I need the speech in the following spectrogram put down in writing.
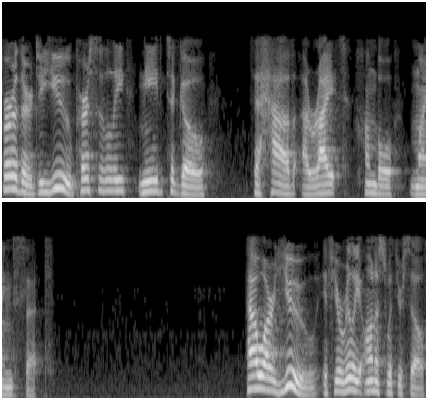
further do you personally need to go to have a right, humble mindset? How are you, if you're really honest with yourself,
